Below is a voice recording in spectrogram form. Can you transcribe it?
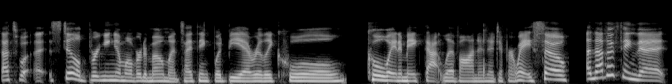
That's what. Uh, still bringing them over to Moments, I think, would be a really cool, cool way to make that live on in a different way. So another thing that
